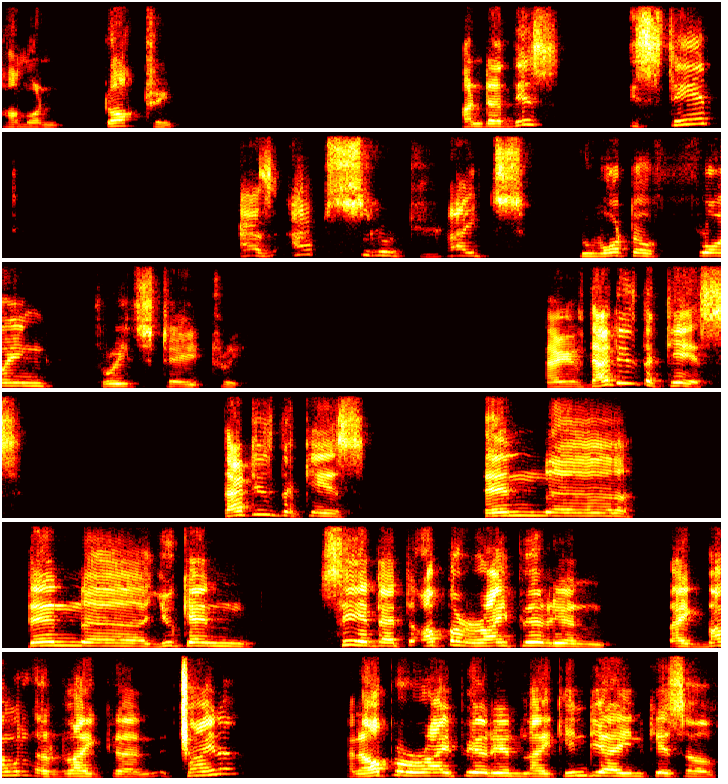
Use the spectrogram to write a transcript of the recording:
Harmon doctrine. Under this, the state has absolute rights to water flowing through its territory. Now, if that is the case, that is the case, then uh, then uh, you can say that upper riparian like Bangladesh, like uh, China, and upper riparian like India in case of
